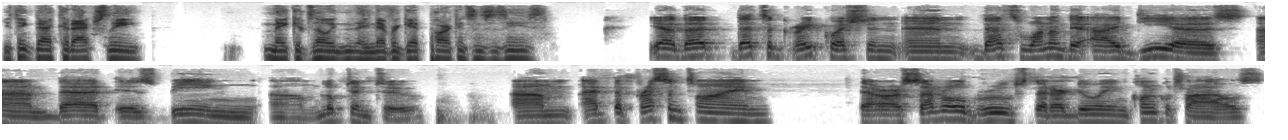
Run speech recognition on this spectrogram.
You think that could actually make it so they never get Parkinson's disease? Yeah, that that's a great question, and that's one of the ideas um, that is being um, looked into. Um, at the present time, there are several groups that are doing clinical trials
